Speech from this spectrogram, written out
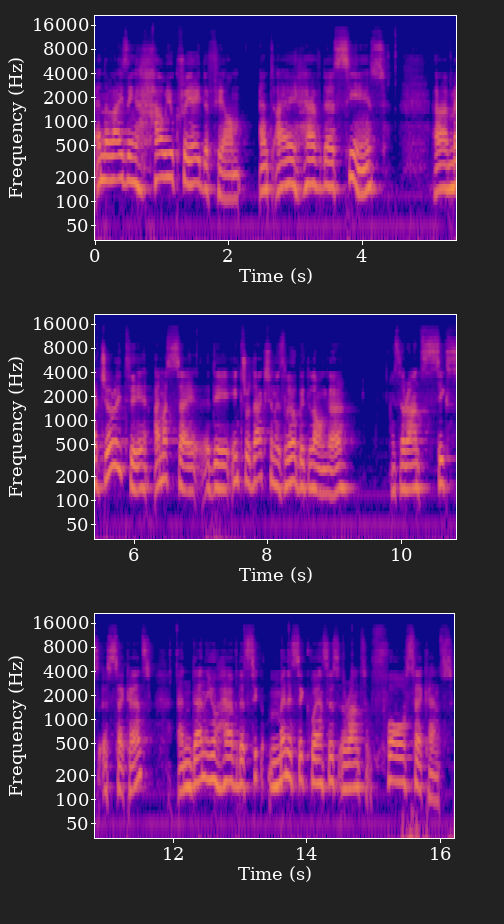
analyzing how you create the film, and I have the scenes. Uh, majority, I must say, the introduction is a little bit longer. It's around six uh, seconds, and then you have the many sequences around four seconds.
